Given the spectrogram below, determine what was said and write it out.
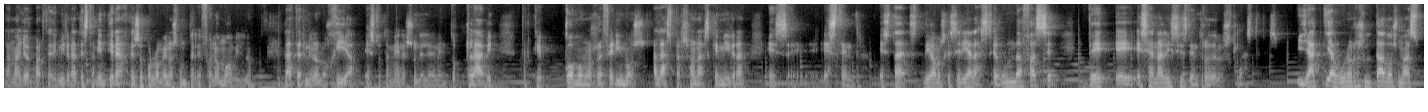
la mayor parte de inmigrantes también tienen acceso por lo menos a un teléfono móvil. ¿no? La terminología, esto también es un elemento clave porque cómo nos referimos a las personas que migran es, eh, es central. Esta, digamos que sería la segunda fase de eh, ese análisis dentro de los clústeres. Y ya aquí algunos resultados más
